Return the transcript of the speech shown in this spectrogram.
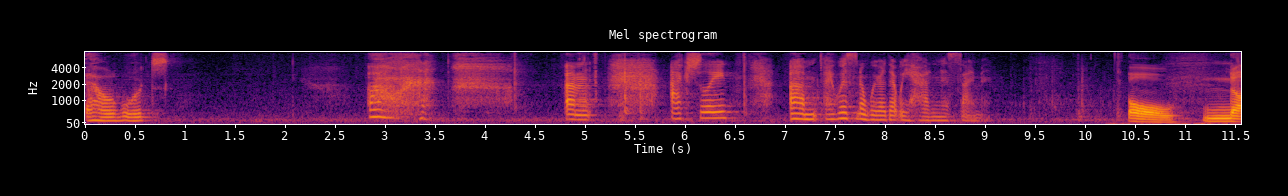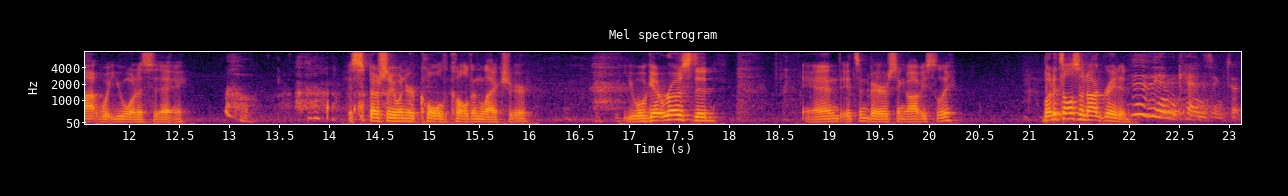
Elle Woods. Oh. um, actually, um, I wasn't aware that we had an assignment. Oh, not what you want to say. Oh. especially when you're cold called in lecture. You will get roasted, and it's embarrassing, obviously. But it's also not graded. Vivian Kensington,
